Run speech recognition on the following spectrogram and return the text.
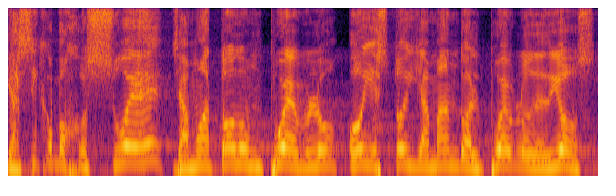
que así como Josué llamó a todo un pueblo, hoy estoy llamando al pueblo de Dios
